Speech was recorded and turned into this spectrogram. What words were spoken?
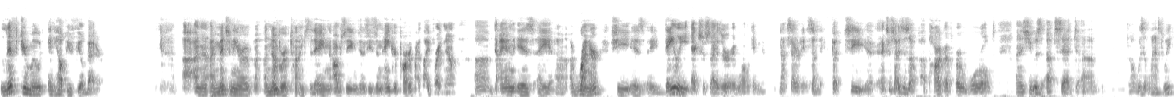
lift your mood and help you feel better. Uh, and I'm mentioning her a, a, number of times today, and obviously she's an anchor part of my life right now. Uh, Diane is a uh, a runner. She is a daily exerciser. Well, okay, not Saturday and Sunday, but she uh, exercises a, a part of her world. And she was upset. Um, oh, was it last week?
